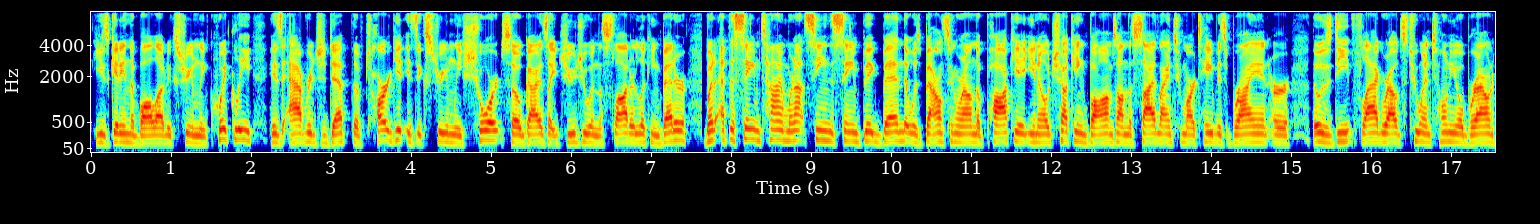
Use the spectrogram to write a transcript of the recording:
He's getting the ball out extremely quickly. His average depth of target is extremely short, so guys like Juju and the slot are looking better. But at the same time, we're not seeing the same Big Ben that was bouncing around the pocket, you know, chucking bombs on the sideline to Martavis Bryant or those deep flag routes to Antonio Brown.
